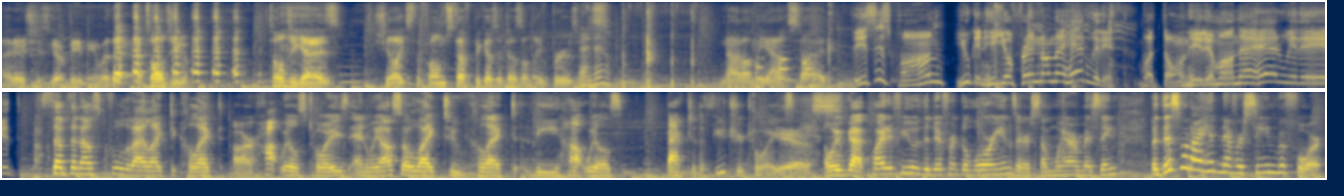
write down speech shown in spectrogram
I knew she was gonna beat me with it. I told you, told you guys, she likes the foam stuff because it doesn't leave bruises. I know. Not on the outside. This is fun. You can hit your friend on the head with it, but don't hit him on the head with it. Something else cool that I like to collect are Hot Wheels toys, and we also like to collect the Hot Wheels Back to the Future toys. Yes. And we've got quite a few of the different DeLoreans. There are some we are missing, but this one I had never seen before.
